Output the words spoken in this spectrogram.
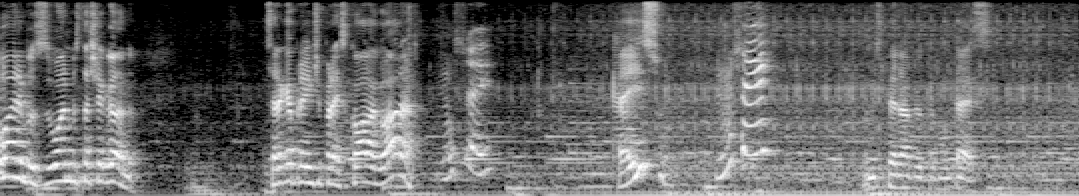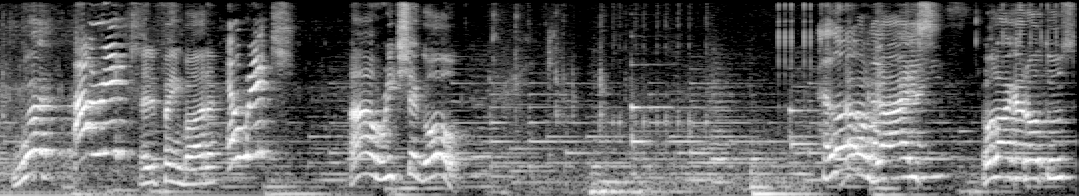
O ônibus, o ônibus tá chegando. Será que é pra gente ir pra escola agora? Não sei. É isso? Não sei. Vamos esperar ver o que acontece. What? Ah, Rick! Ele foi embora. É o Rick! Ah, o Rick chegou! Hello, Hello, guys! Olá, garotos!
